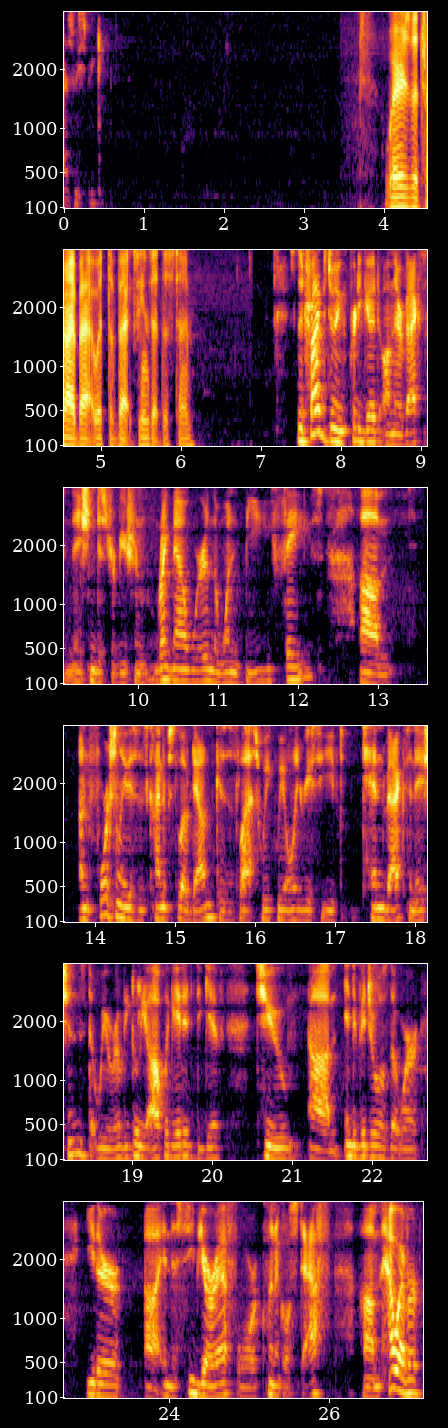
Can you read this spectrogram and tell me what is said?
as we speak. Where's the tribe at with the vaccines at this time? So the tribe's doing pretty good on their vaccination distribution. Right now, we're in the 1B phase. Um, unfortunately, this has kind of slowed down because this last week we only received 10 vaccinations that we were legally obligated to give to um, individuals that were either uh, in the CBRF or clinical staff. Um, however,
